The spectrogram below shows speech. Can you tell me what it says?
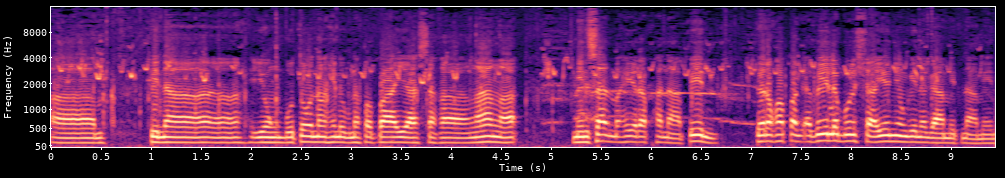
um, pina yung buto ng hinog na papaya saka nganga. Minsan mahirap hanapin. Pero kapag available siya, yun yung ginagamit namin.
